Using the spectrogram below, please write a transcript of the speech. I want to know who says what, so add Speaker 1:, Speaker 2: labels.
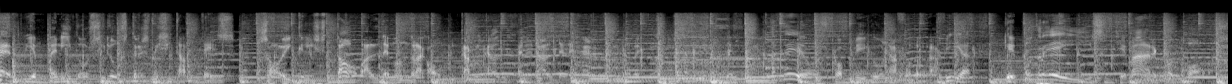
Speaker 1: Sed bienvenidos, ilustres visitantes. Soy Cristóbal de Mondragón, capitán general del ejército de Flandes. Haceos conmigo una fotografía que podréis llevar con vos.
